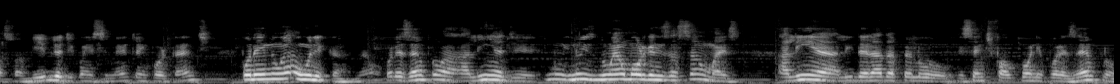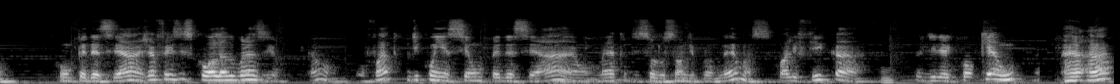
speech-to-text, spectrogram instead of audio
a sua Bíblia de conhecimento é importante, porém não é única. Né? Por exemplo, a, a linha de. Não, não é uma organização, mas a linha liderada pelo Vicente Falcone, por exemplo, com o PDCA, já fez escola no Brasil. Então, o fato de conhecer um PDCA, é um método de solução de problemas, qualifica, eu diria, qualquer um a,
